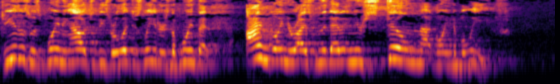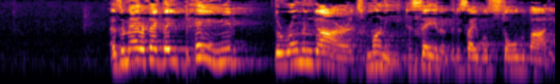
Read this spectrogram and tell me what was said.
Jesus was pointing out to these religious leaders the point that I'm going to rise from the dead, and you're still not going to believe. As a matter of fact, they paid the Roman guards money to say that the disciples stole the body.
